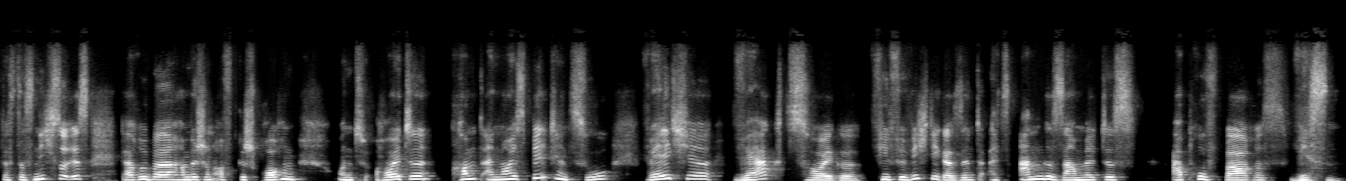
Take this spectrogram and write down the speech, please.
dass das nicht so ist, darüber haben wir schon oft gesprochen. Und heute kommt ein neues Bild hinzu, welche Werkzeuge viel, viel wichtiger sind als angesammeltes, abrufbares Wissen.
